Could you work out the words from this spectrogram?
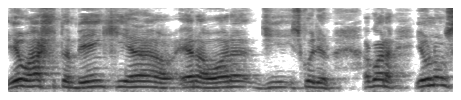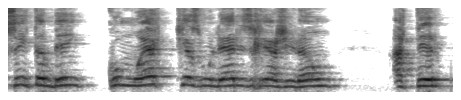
Eu acho também que era, era hora de escolher. Agora, eu não sei também como é que as mulheres reagirão a ter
